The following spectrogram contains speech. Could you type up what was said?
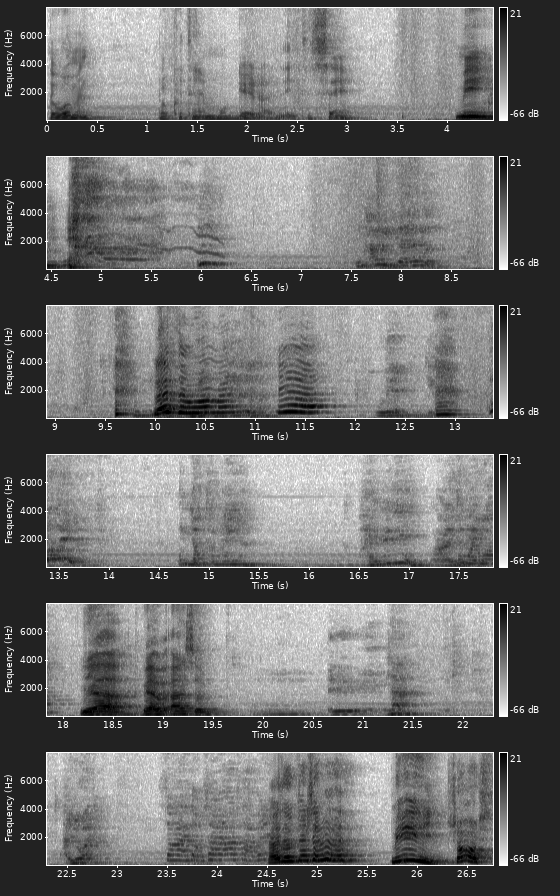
the woman. look at him, Locutan Mogera, it is same. Me. Left the woman. Yeah. Yeah, we have answered. Me, Josh.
